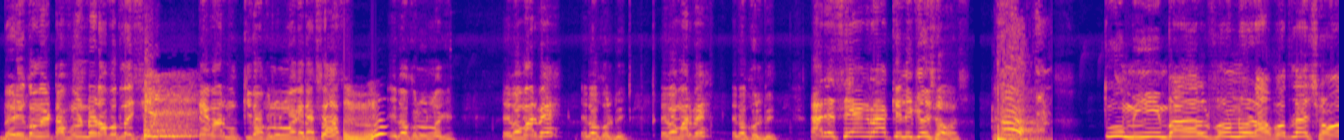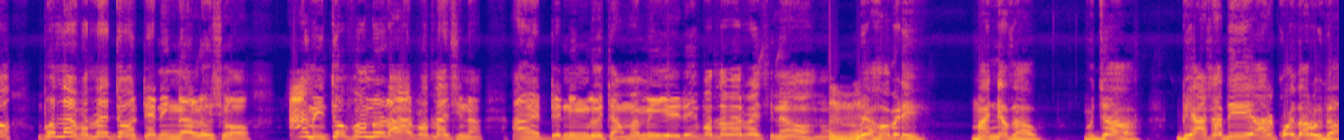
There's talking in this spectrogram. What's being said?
বেড়ি কম একটা ফন্ডটা বদলাইছি। এবার মুখ কিবা খুলুন লাগে দেখছ এবার খুলুন লাগে। এবার মারবে এবার খুলবে। এবার মারবে এবার খুলবে। আরে সেংরা কেলি কি হইছস? তুমি বাল ফোনটা বদলাইছ বদলাই বদলাই তো ট্রেনিং না লইছ। আমি তো ফোনটা আর বদলাইছি না। আমি ট্রেনিং লইতাম আমি এটাই বদলাবার পাইছি না হবে রে মান্য যাও বুঝছ? বিয়া শাদি আর কয়বার হইবা?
